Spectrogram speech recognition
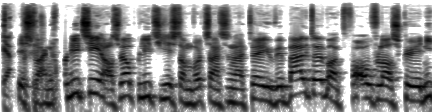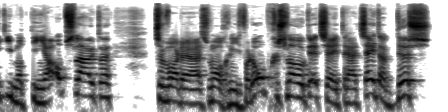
Ja, is weinig politie. En als wel politie is, dan wordt, staan ze na twee uur weer buiten. Want voor overlast kun je niet iemand tien jaar opsluiten. Ze, worden, ze mogen niet worden opgesloten, et cetera, et cetera. Dus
